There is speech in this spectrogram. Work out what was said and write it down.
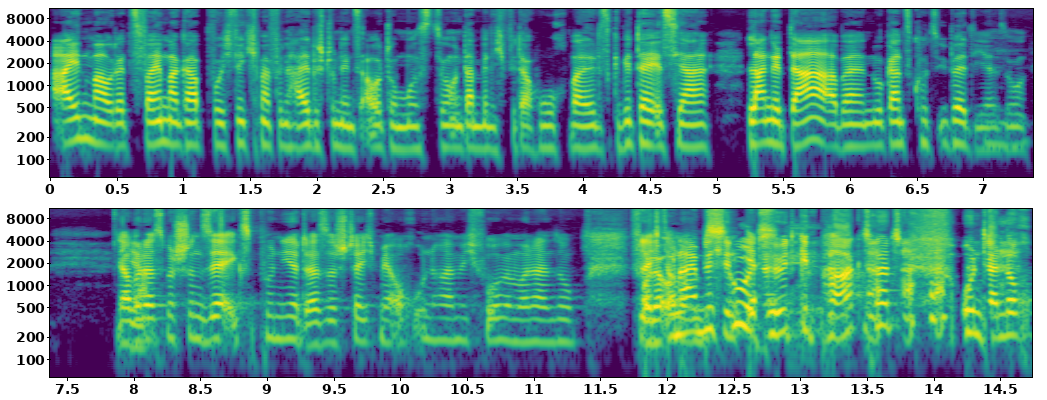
einmal oder zweimal gehabt, wo ich wirklich mal für eine halbe Stunde ins Auto musste und dann bin ich wieder hoch, weil das Gewitter ist ja lange da, aber nur ganz kurz über dir. So. Ja, aber ja. da ist man schon sehr exponiert. Also stelle ich mir auch unheimlich vor, wenn man dann so vielleicht Oder auch noch ein bisschen gut. erhöht geparkt hat und dann noch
